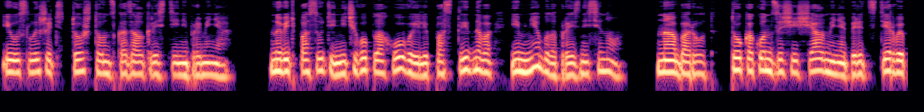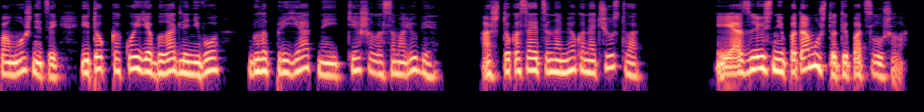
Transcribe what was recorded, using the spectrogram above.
и услышать то, что он сказал Кристине про меня. Но ведь, по сути, ничего плохого или постыдного им не было произнесено. Наоборот, то, как он защищал меня перед стервой-помощницей, и то, какой я была для него, было приятно и тешило самолюбие. А что касается намека на чувства... «Я злюсь не потому, что ты подслушала.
